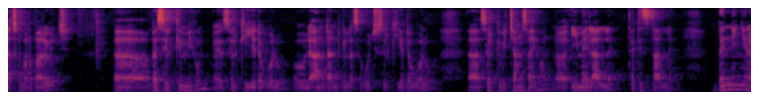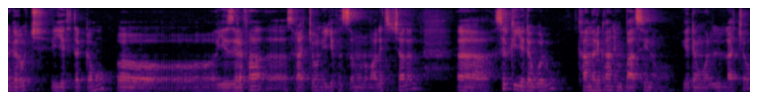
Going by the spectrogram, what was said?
አጭበርባሪዎች በስልክም ይሁን ስልክ እየደወሉ ለአንዳንድ ግለሰቦች ስልክ እየደወሉ ስልክ ብቻም ሳይሆን ኢሜይል አለ፣ text አለ። በእነኚህ ነገሮች እየተጠቀሙ የዘረፋ ስራቸውን እየፈጸሙ ነው ማለት ይቻላል። ስልክ እየደወሉ ከአሜሪካን ኤምባሲ ነው የደወልንላችሁ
